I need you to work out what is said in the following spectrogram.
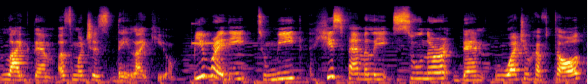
like them as much as they like you. Be ready to meet his family sooner than what you have thought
